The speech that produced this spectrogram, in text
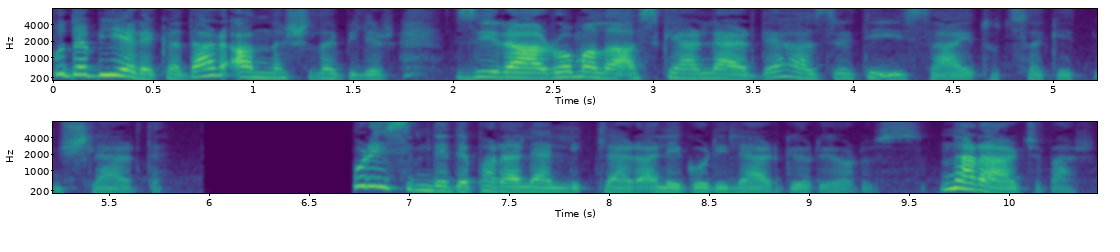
Bu da bir yere kadar anlaşılabilir. Zira Romalı askerler de Hazreti İsa'yı tutsak etmişlerdi. Bu resimde de paralellikler, alegoriler görüyoruz. Nar ağacı var.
